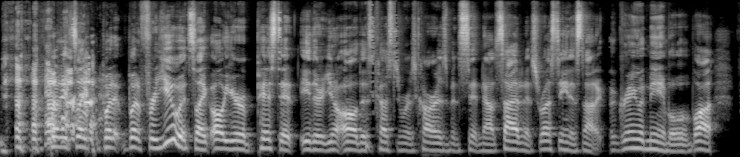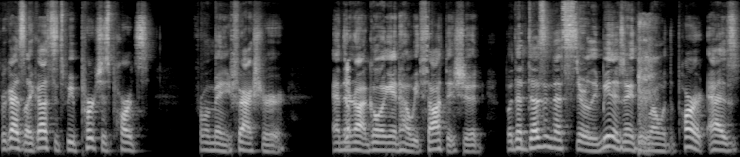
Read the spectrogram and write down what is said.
But it's like but but for you it's like oh you're pissed at either you know oh this customer's car has been sitting outside and it's rusty and it's not agreeing with me and blah blah blah. For guys like us it's we purchase parts from a manufacturer and they're not going in how we thought they should. But that doesn't necessarily mean there's anything wrong with the part as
